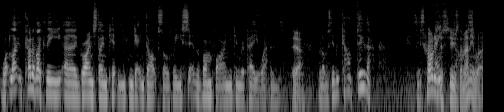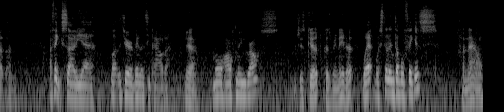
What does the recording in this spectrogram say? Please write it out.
what like kind of like the uh, grindstone kit that you can get in Dark Souls, where you sit at the bonfire and you can repair your weapons. Yeah. But obviously, we can't do that. 'cause You probably just use them anywhere then. I think so. Yeah, like the durability powder. Yeah. More half moon grass. Which is good because we need it We're we're still in double figures. for now.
